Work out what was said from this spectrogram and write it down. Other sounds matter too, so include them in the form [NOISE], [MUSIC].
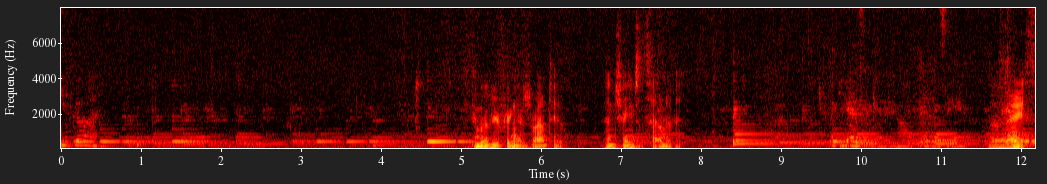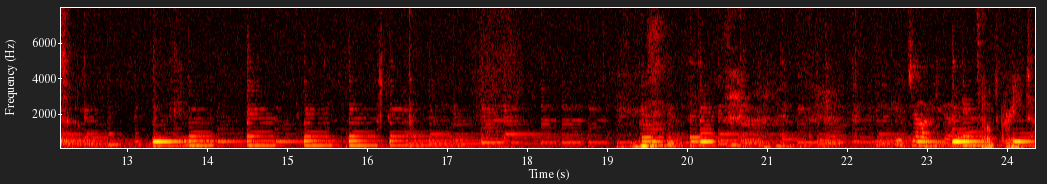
keep going. You can move your fingers around too and change the sound of it. You guys are getting all fancy. Nice. [LAUGHS] Good job, you guys. Sounds great.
